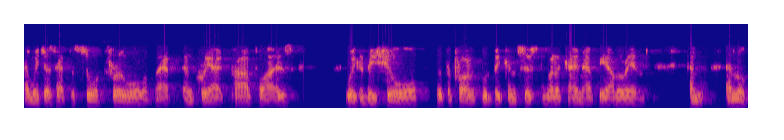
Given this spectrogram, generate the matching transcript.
And we just had to sort through all of that and create pathways. We could be sure that the product would be consistent when it came out the other end. And and look,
